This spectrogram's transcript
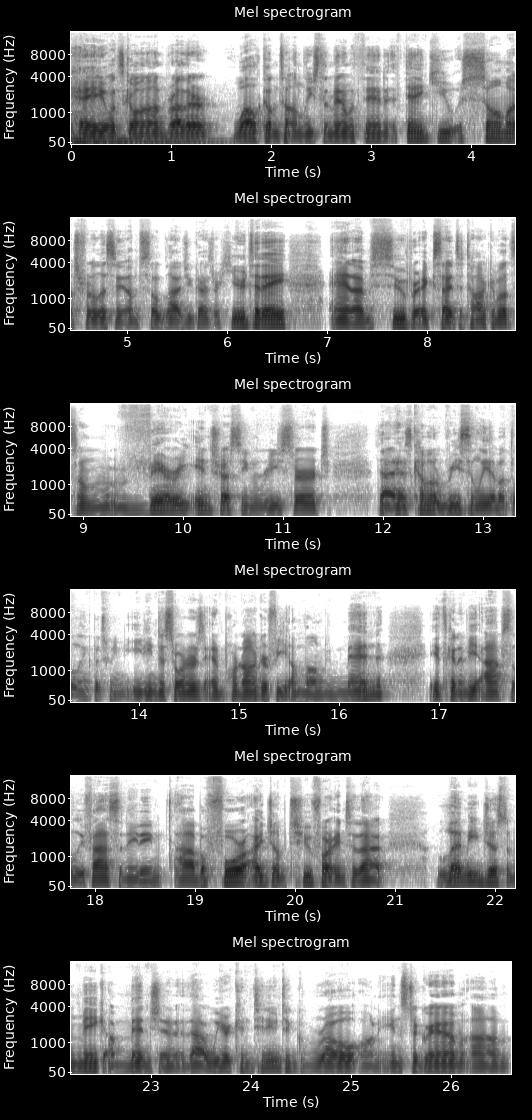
hey, what's going on, brother? Welcome to Unleash the Man Within. Thank you so much for listening. I'm so glad you guys are here today, and I'm super excited to talk about some very interesting research that has come out recently about the link between eating disorders and pornography among men. It's going to be absolutely fascinating. Uh, before I jump too far into that, let me just make a mention that we are continuing to grow on Instagram. Um,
